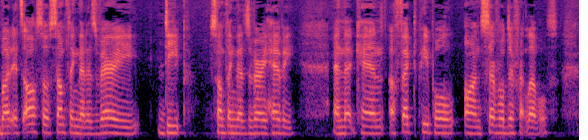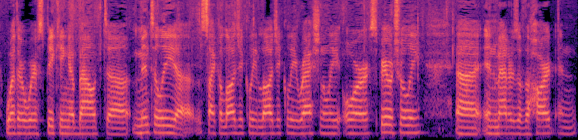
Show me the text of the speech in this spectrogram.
But it's also something that is very deep, something that's very heavy. and that can affect people on several different levels, whether we're speaking about uh, mentally, uh, psychologically, logically, rationally, or spiritually. Uh, in matters of the heart and,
